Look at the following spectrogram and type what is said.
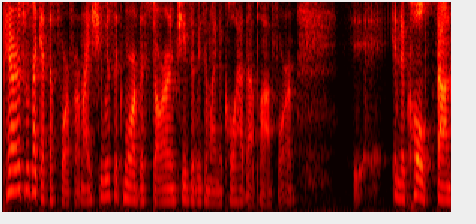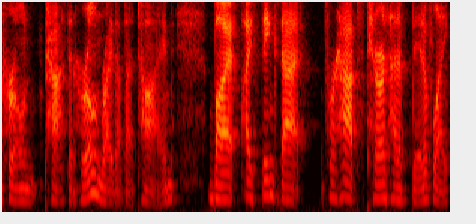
Paris was like at the forefront right? She was like more of the star and she's the reason why Nicole had that platform. And Nicole found her own path in her own right at that time. But I think that perhaps Paris had a bit of like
